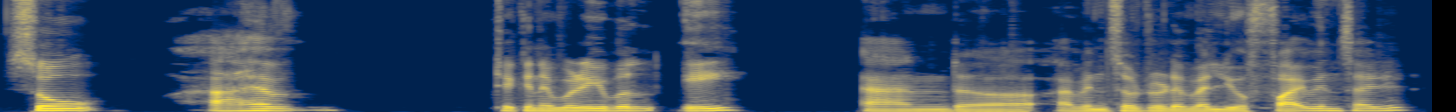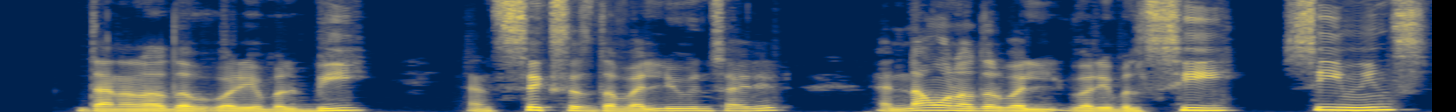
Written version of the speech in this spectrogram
So I have taken a variable a and uh, I've inserted a value of 5 inside it then another variable b and 6 is the value inside it and now another variable c. C means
